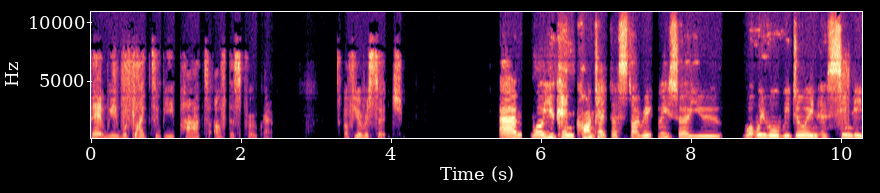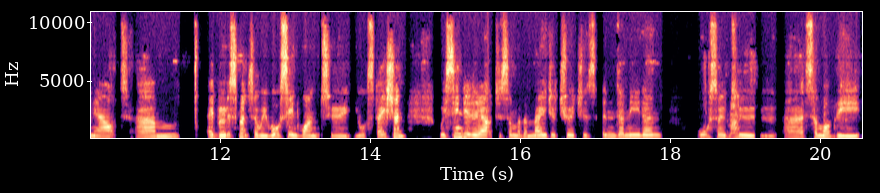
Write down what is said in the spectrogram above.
that we would like to be part of this program, of your research? Um, well, you can contact us directly. So you, what we will be doing is sending out um, advertisements. So we will send one to your station. We're sending it out to some of the major churches in Dunedin, also nice. to uh, some of the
